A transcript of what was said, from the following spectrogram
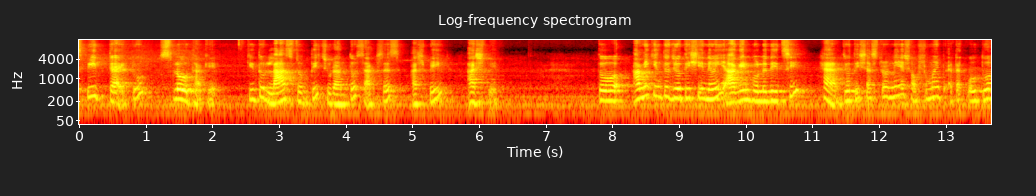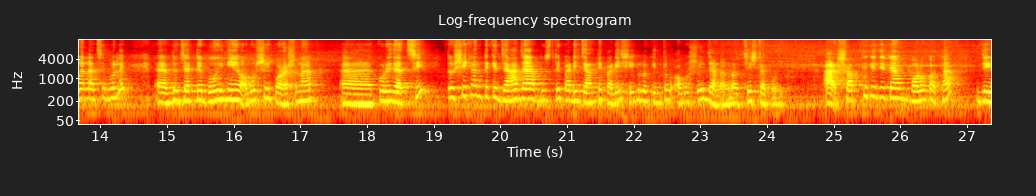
স্পিডটা একটু স্লো থাকে। কিন্তু লাস্ট অবধি চূড়ান্ত সাকসেস আসবেই, আসবে। তো আমি কিন্তু জ্যোতিষী নই, আগেই বলে দিচ্ছি হ্যাঁ জ্যোতিষশাস্ত্র নিয়ে সবসময় একটা কৌতূহল আছে বলে দু চারটে বই নিয়ে অবশ্যই পড়াশোনা করে যাচ্ছি। তো সেখান থেকে যা যা বুঝতে পারি, জানতে পারি, সেগুলো কিন্তু অবশ্যই জানানোর চেষ্টা করি। আর সব থেকে যেটা বড় কথা যে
